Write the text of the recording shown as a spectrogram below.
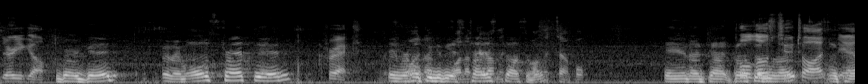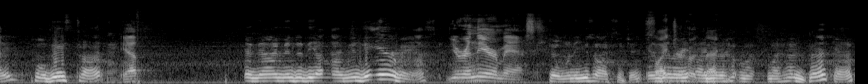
There you go. Very good. And I'm all strapped in. Correct. And we're One hoping to be as tight as the- possible. On the temple. And I've got both Pull of them those two right. taut, Okay. yeah. Pull these taut. Yep. And now I'm into the I'm in the air mask. You're in the air mask. Don't want to use oxygen. And Slide then your I, hood I'm back. gonna my, my hood back up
